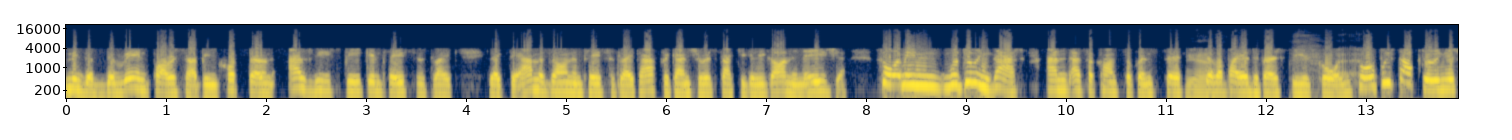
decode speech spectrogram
I mean, the, the rainforests are being cut down as we speak in places like, like the Amazon and places like Africa, and sure it's practically gone in Asia. So, I mean, we're doing that, and as a consequence, the, yeah. the biodiversity is going. So, if we stop doing it,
